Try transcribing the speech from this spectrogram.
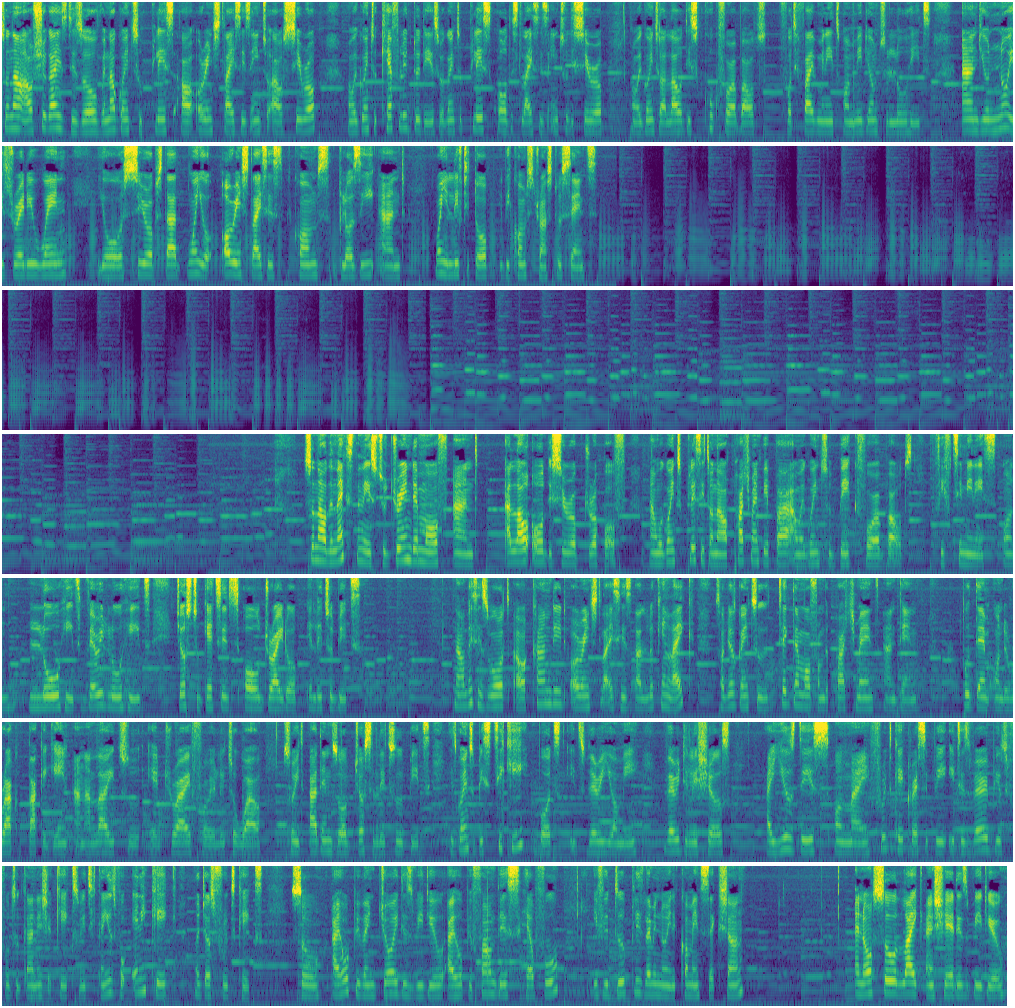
So now our sugar is dissolved. We're now going to place our orange slices into our syrup and we're going to carefully do this. We're going to place all the slices into the syrup and we're going to allow this cook for about 45 minutes on medium to low heat. And you know it's ready when your syrup start when your orange slices becomes glossy and when you lift it up it becomes translucent. So now the next thing is to drain them off and allow all the syrup drop off and we're going to place it on our parchment paper and we're going to bake for about 50 minutes on low heat very low heat just to get it all dried up a little bit. Now this is what our candied orange slices are looking like. So i'm just going to take them off from the parchment and then put them on the rack back again and allow it to air dry for a little while so it hardens up just a little bit it's going to be sticky but it's very yummy very delicious I use this on my fruit cake recipe. It is very beautiful to garnish your cakes with. You can use for any cake, not just fruit cakes. So I hope you've enjoyed this video. I hope you found this helpful. If you do, please let me know in the comment section. And also like and share this video.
